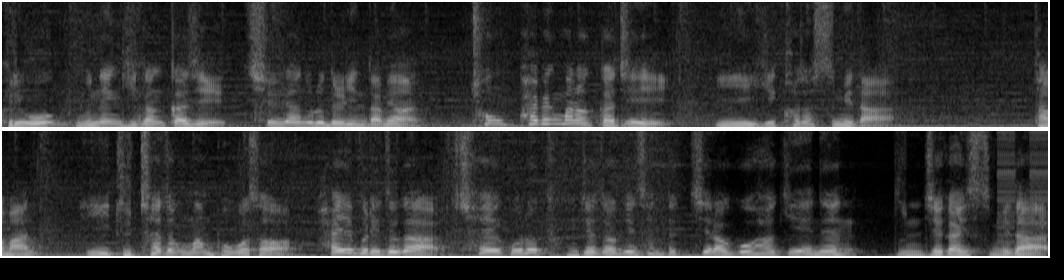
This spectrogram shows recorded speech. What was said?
그리고 운행 기간까지 7년으로 늘린다면 총 800만 원까지 이익이 커졌습니다. 다만 이 두 차종만 보고서 하이브리드가 최고로 경제적인 선택지라고 하기에는 문제가 있습니다.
